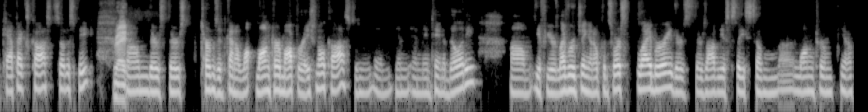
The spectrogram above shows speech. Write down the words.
capex cost, so to speak. Right. Um, there's there's terms of kind of long-term operational cost and, and, and, and maintainability. Um, if you're leveraging an open source library, there's there's obviously some uh, long-term, you know,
